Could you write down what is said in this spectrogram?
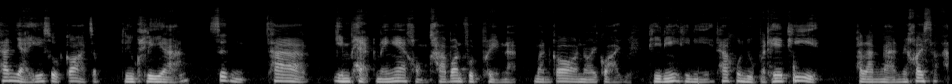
ชั่นใหญ่ที่สุดก็อาจจะนิวเคลียร์ซึ่งถ้า Impact ในแง่ของ carbon footprint อะมันก็น้อยกว่าอยู่ทีนี้ทีนี้ถ้าคุณอยู่ประเทศที่พลังงานไม่ค่อยสะอาด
